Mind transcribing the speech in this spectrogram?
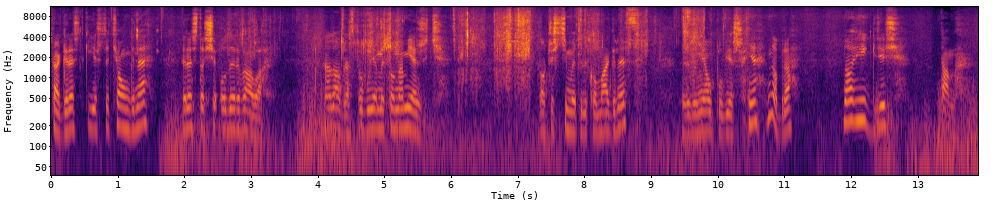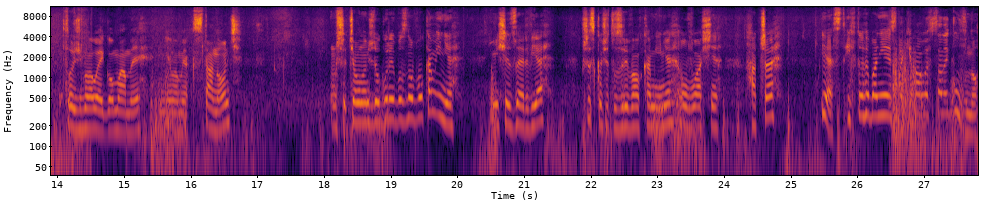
Tak, resztki jeszcze ciągnę, reszta się oderwała. No dobra, spróbujemy to namierzyć. Oczyścimy tylko magnes, żeby miał powierzchnię. Dobra. No i gdzieś tam coś małego mamy. Nie mam jak stanąć. Muszę ciągnąć do góry, bo znowu o kamienie mi się zerwie. Wszystko się tu zrywa o kamienie. O właśnie, hacze. Jest. Ich to chyba nie jest takie małe wcale gówno.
